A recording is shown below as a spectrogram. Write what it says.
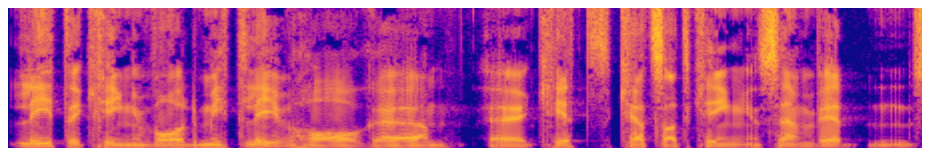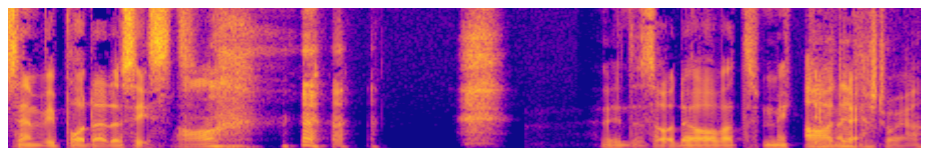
lite kring vad mitt liv har eh, krets, kretsat kring sen vi, sen vi poddade sist. Ja, Det är inte så. Det har varit mycket ja med det det. förstår jag.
